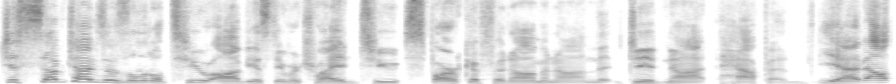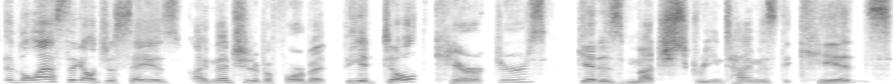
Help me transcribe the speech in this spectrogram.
just sometimes it was a little too obvious they were trying to spark a phenomenon that did not happen. Yeah. And, and the last thing I'll just say is I mentioned it before, but the adult characters get as much screen time as the kids.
